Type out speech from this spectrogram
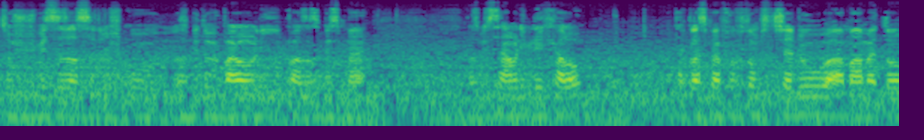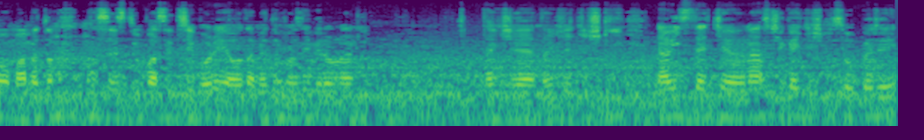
což už by se zase trošku, zase by to vypadalo líp a zase by jsme zase by se nám líp dýchalo. Takhle jsme furt v tom středu a máme to, máme to na, na sestup asi tři body, jo, tam je to hrozně vyrovnaný. Takže, takže těžký. Navíc teď eh, nás čekají těžký soupeři.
